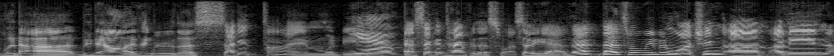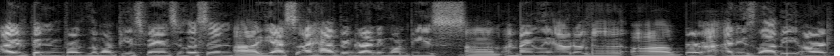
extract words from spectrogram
Lid- uh, Liddell. I think for the second time would be Yeah. the, a second time for this one. So yeah, that that's what we've been watching. Um, I mean, I've been for the One Piece fans who listen. Uh, yes, I have been grinding One Piece. Um, I'm finally out of uh, uh, er, uh Enies Lobby arc.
